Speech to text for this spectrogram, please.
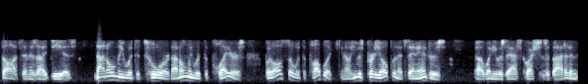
thoughts and his ideas, not only with the tour, not only with the players, but also with the public. You know, he was pretty open at St. Andrews uh, when he was asked questions about it, and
